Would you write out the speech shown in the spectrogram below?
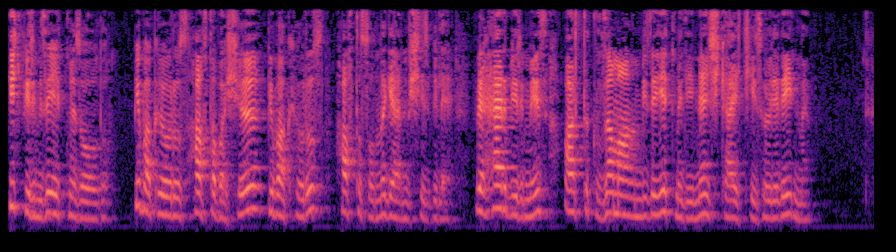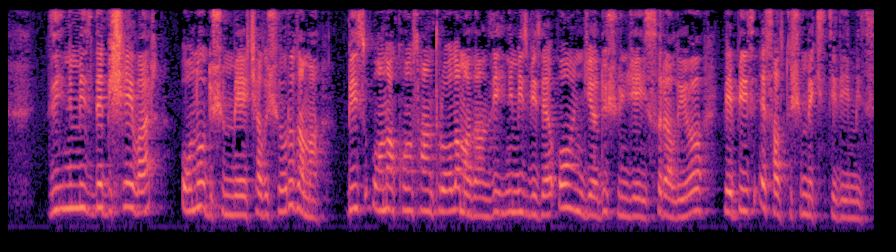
hiçbirimize yetmez oldu. Bir bakıyoruz hafta başı, bir bakıyoruz hafta sonuna gelmişiz bile. Ve her birimiz artık zamanın bize yetmediğinden şikayetçiyiz öyle değil mi? Zihnimizde bir şey var, onu düşünmeye çalışıyoruz ama biz ona konsantre olamadan zihnimiz bize onca düşünceyi sıralıyor ve biz esas düşünmek istediğimiz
